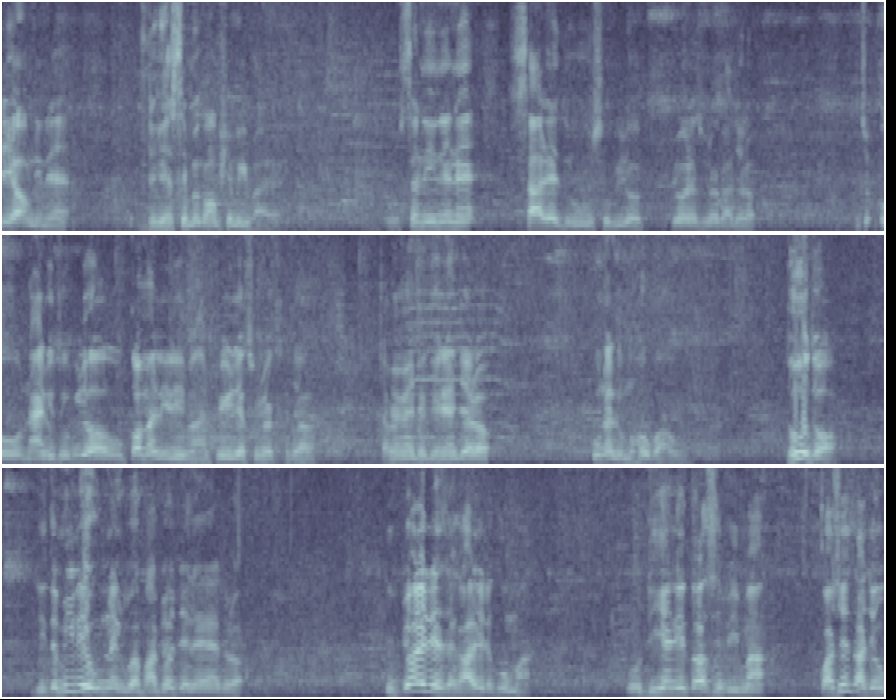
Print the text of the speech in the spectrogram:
တယောက်အနေနဲ့တကယ်စိတ်မကောင်းဖြစ်မိပါတယ်ဟိုစနေနေ့နဲ့စားတဲ့သူဆိုပြီးတော့ပြောရဲဆိုတဲ့ခါကျတော့ဟိုနိုင်လူဆိုပြီးတော့ဟို comment လေးတွေမှာတွေ့ရဆိုတဲ့ခါကျတော့ဒါပေမဲ့တကယ်တမ်းကျတော့ဥနိုင်လူမဟုတ်ပါဘူးသို့တော့ဒီသမီးလေးဥနိုင်လူကဘာပြောချင်လဲဆိုတော့သူပြောရတဲ့စကားလေးတစ်ခုမှာဟို DNA သွားစစ်ပြီးမှ ကွာရှင်းစာချုပ်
